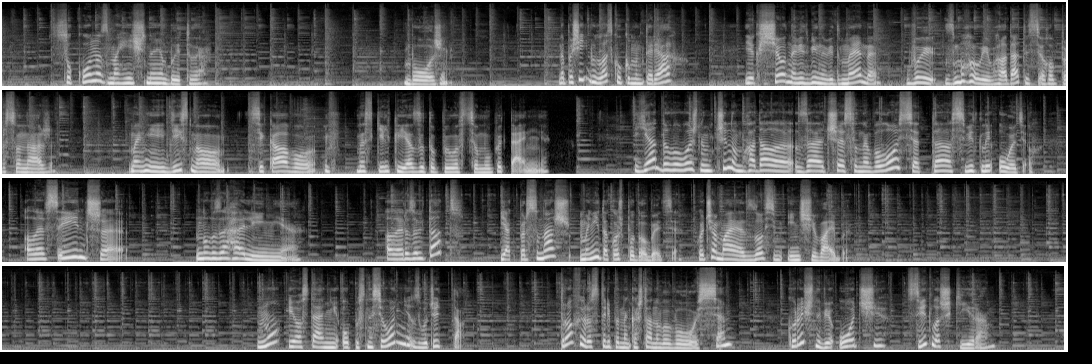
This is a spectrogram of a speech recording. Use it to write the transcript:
Сукуна з магічної битви. Боже. Напишіть, будь ласка, у коментарях, якщо, на відміну від мене, ви змогли вгадати цього персонажа. Мені дійсно цікаво, наскільки я затопила в цьому питанні. Я дивовижним чином вгадала зачесане волосся та світлий одяг, але все інше ну, взагалі ні. Але результат, як персонаж, мені також подобається, хоча має зовсім інші вайби. І останній опис на сьогодні звучить так: трохи розтріпане каштанове волосся, коричневі очі, світла шкіра,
